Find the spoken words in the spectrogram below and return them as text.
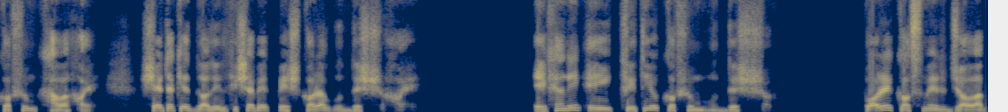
কসম খাওয়া হয়, সেটাকে দলিল হিসাবে পেশ করা উদ্দেশ্য হয়। এখানে এই তৃতীয় কসম উদ্দেশ্য। পরে কসমের জবাব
